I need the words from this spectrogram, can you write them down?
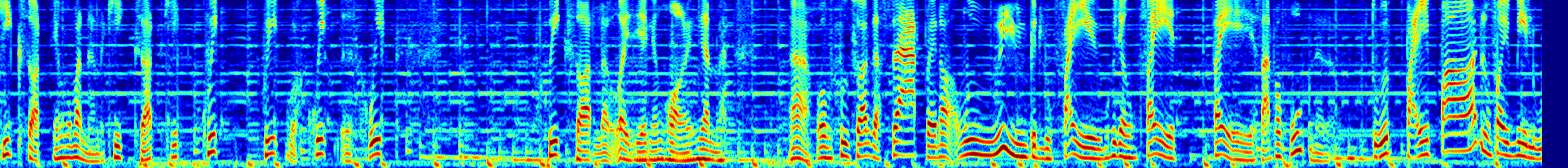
คิกซอดยังของมันนั่นแหละคิกซอดคิกควิกควิกบ่ควิกเออควิกควิกซอดแล้วโอ้เสียงยังห่องเลยเงี้ยมา อ่าพอควิกซอดก็ซาดไปเนาะอุ้ยมันเป็นลูกไฟมันยังไฟไฟสารพระภูมินั่นแหละตัวไปป้าดึงไฟเมลู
